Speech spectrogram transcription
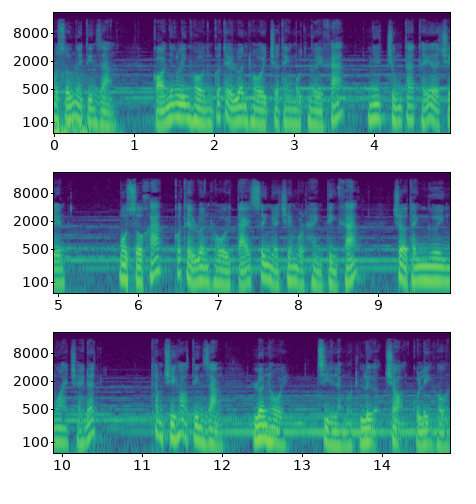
Một số người tin rằng có những linh hồn có thể luân hồi trở thành một người khác như chúng ta thấy ở trên. Một số khác có thể luân hồi tái sinh ở trên một hành tinh khác, trở thành người ngoài trái đất. Thậm chí họ tin rằng luân hồi chỉ là một lựa chọn của linh hồn.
